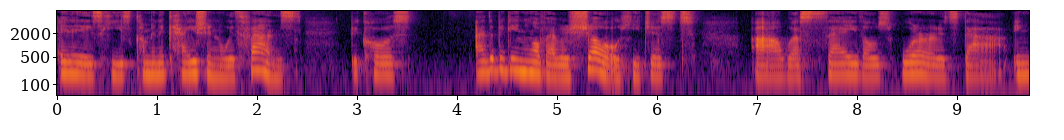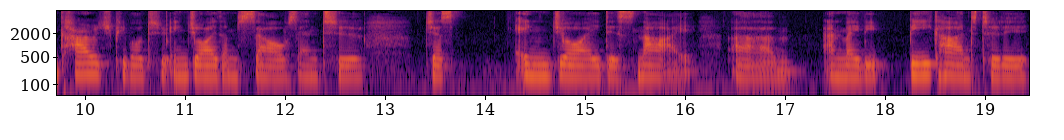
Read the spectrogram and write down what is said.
it is his communication with fans because at the beginning of every show, he just uh, will say those words that encourage people to enjoy themselves and to just enjoy this night um, and maybe be kind to the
